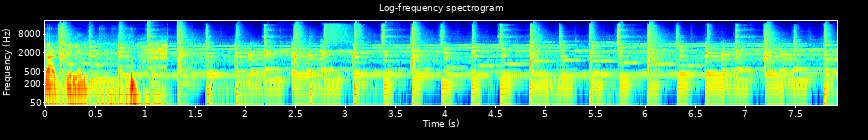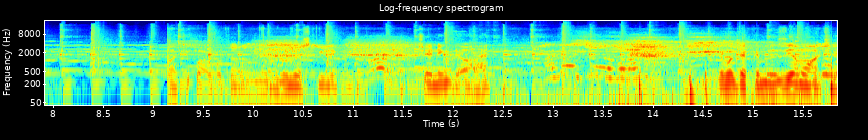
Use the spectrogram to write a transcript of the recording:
দার্জিলিং। আছে পর্বতারোহণের বিভিন্ন স্কিল এখানে ট্রেনিং দেওয়া হয়। এর মধ্যে একটা মিউজিয়ামও আছে।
